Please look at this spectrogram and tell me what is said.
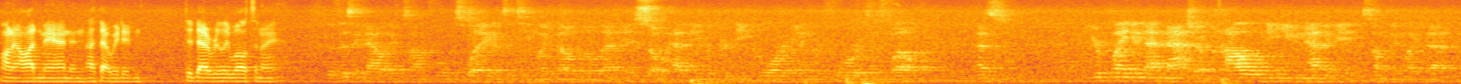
on an odd man. And I thought we did did that really well tonight. The physicality was on full display against a team like Belleville that is so heavy with their D corps and their forwards as well. As you're playing in that matchup, how do you navigate something like that?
